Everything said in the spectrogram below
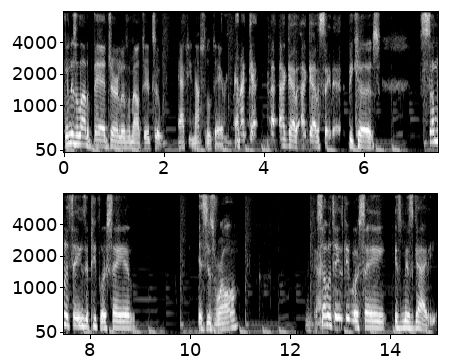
And there's a lot of bad journalism out there too. Actually, not salute to everybody. And I got I, I got I got to say that because some of the things that people are saying is just wrong. Okay. Some of the things people are saying is misguided.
